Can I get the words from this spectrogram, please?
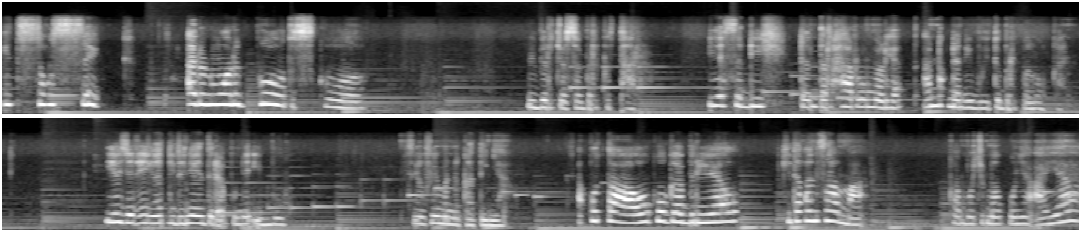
It's so sick. I don't want to go to school. Bibir Jose bergetar. Ia sedih dan terharu melihat anak dan ibu itu berpelukan. Ia jadi ingat dirinya yang tidak punya ibu. Sylvie mendekatinya. Aku tahu kok Gabriel, kita kan sama. Kamu cuma punya ayah,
